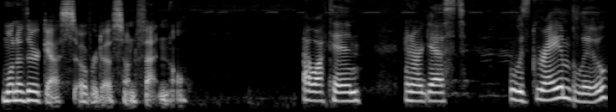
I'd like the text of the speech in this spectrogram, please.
one of their guests overdosed on fentanyl. I walked in and our guest was gray and blue.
